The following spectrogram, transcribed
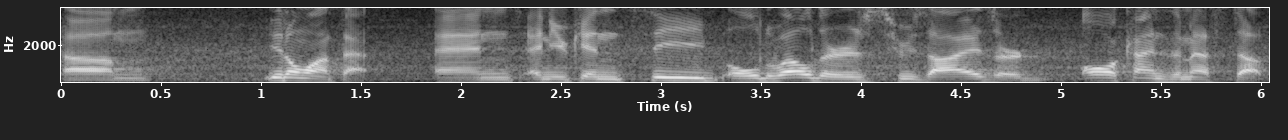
Um, you don't want that. And, and you can see old welders whose eyes are all kinds of messed up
